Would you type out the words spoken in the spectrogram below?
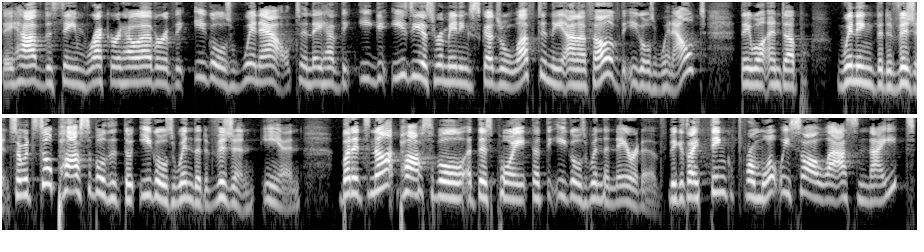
they have the same record. However, if the Eagles win out and they have the e- easiest remaining schedule left in the NFL, if the Eagles win out, they will end up winning the division. So it's still possible that the Eagles win the division, Ian. But it's not possible at this point that the Eagles win the narrative because I think from what we saw last night,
